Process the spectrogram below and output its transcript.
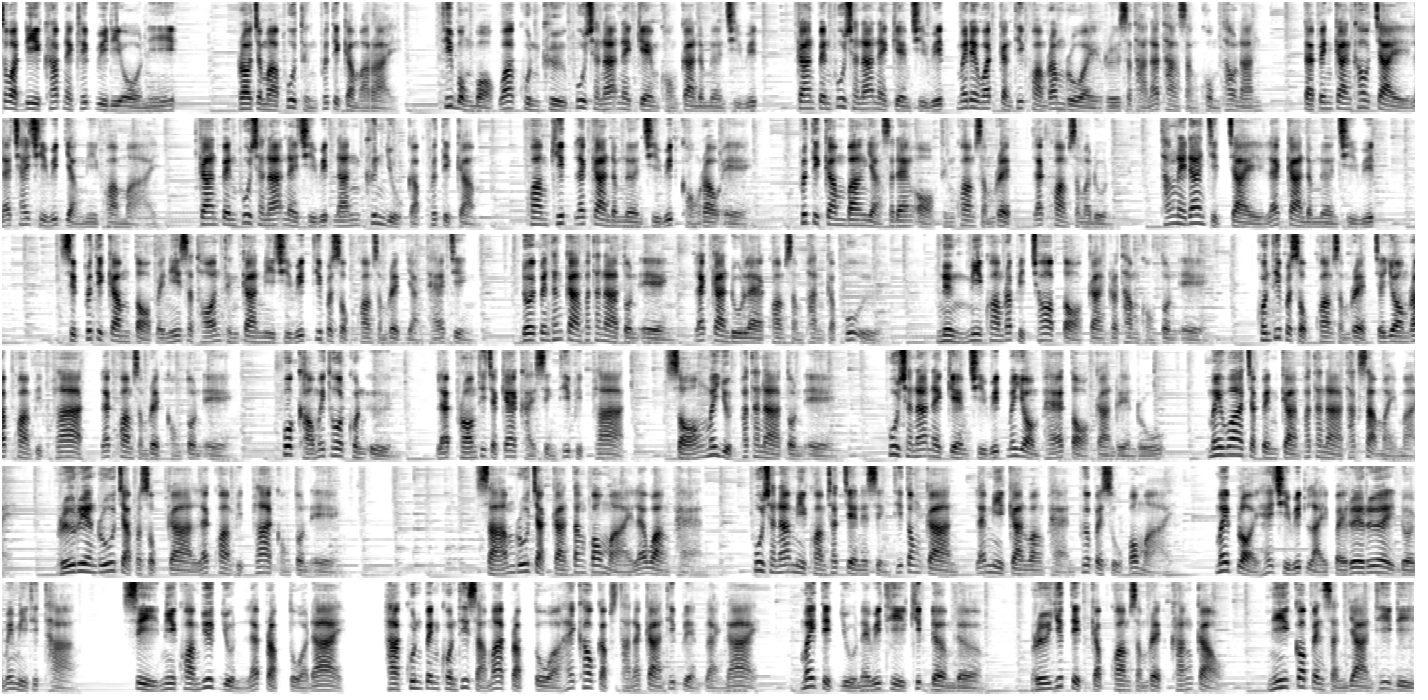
สวัสดีครับในคลิปวิดีโอนี้ เราจะมาพูดถึงพฤติกรรมอะไร ที่บ่งบอกว่าคุณคือผู้ชนะในเกมของการดำเนินชีวิต การเป็นผู้ชนะในเกมชีวิตไม่ได้วัดกันที่ความร่ำรวย หรือสถานะทางสังคมเท่านั้น แต่เป็นการเข้าใจและใช้ชีวิตอย่างมีความหมาย การเป็นผู้ชนะในชีวิตนั้นขึ้นอยู่กับพฤติกรรม ความคิดและการดำเนินชีวิตของเราเอง พฤติกรรมบางอย่างแสดงออกถึงความสำเร็จและความสมดุล ทั้งในด้านจิตใจและการดำเนินชีวิต 10พฤติกรรมต่อไปนี้สะท้อนถึงการมีชีวิตที่ประสบความสำเร็จอย่างแท้จริง โดยเป็นทั้งการพัฒนาตนเอง และการดูแลความสัมพันธ์กับผู้อื่น 1. มีความรับผิดชอบต่อการกระทำของตนเอง คนที่ประสบความสำเร็จจะยอมรับความผิดพลาด และความสำเร็จของตนเอง พวกเขาไม่โทษคนอื่น และพร้อมที่จะแก้ไขสิ่งที่ผิดพลาด 2. ไม่หยุดพัฒนาตนเอง ผู้ชนะในเกมชีวิตไม่ยอมแพ้ต่อการเรียนรู้ ไม่ว่าจะเป็นการพัฒนาทักษะใหม่ ๆ หรือเรียนรู้จากประสบการณ์และความผิดพลาดของตนเอง 3. รู้จักการตั้งเป้าหมายและวางแผน ผู้ชนะมีความชัดเจนในสิ่งที่ต้องการ และมีการวางแผนเพื่อไปสู่เป้าหมาย ไม่ปล่อยให้ชีวิตไหลไปเรื่อยๆ โดยไม่มีทิศทาง 4. มีความยืดหยุ่นและปรับตัวได้ หากคุณเป็นคนที่สามารถปรับตัวให้เข้ากับสถานการณ์ที่เปลี่ยนแปลงได้ ไม่ติดอยู่ในวิธีคิดเดิมๆหรือยึดติดกับความสำเร็จครั้งเก่า นี่ก็เป็นสัญญาณที่ดี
